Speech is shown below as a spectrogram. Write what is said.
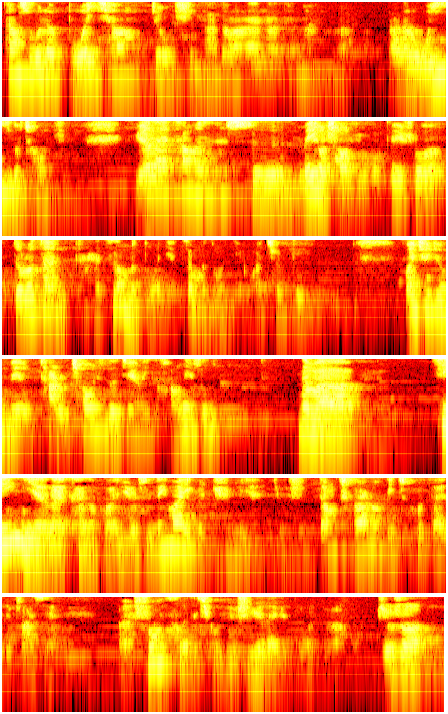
当时为了搏一枪，就是拿到了莱纳德嘛，啊，拿到了唯一一个超巨。原来他们是没有超巨过，可以说德罗赞打了这么多年，这么多年完全不，完全就没有踏入超巨的这样一个行列中。那么今年来看的话，又是另外一个局面。就是当尘埃落定之后，大家就发现，呃，双核的球队是越来越多，对吧？比如说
